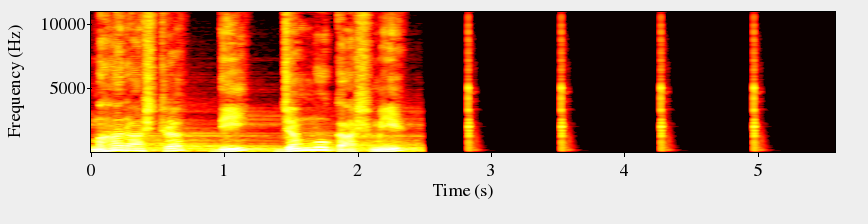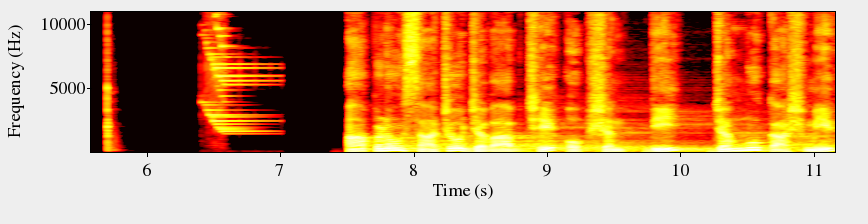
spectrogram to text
Maharashtra D Jammu Kashmir આપણો સાચો જવાબ છે ઓપ્શન ડી જમ્મુ કાશ્મીર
